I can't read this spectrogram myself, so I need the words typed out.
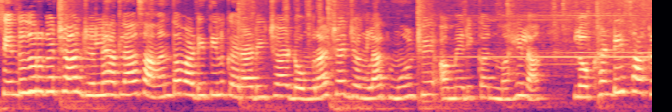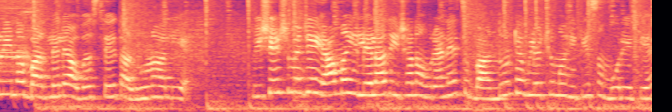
सिंधुदुर्गच्या जिल्ह्यातल्या सावंतवाडीतील कराडीच्या डोंगराच्या जंगलात मूळची अमेरिकन महिला लोखंडी साखळीनं बांधलेल्या अवस्थेत आढळून आली आहे. विशेष म्हणजे या महिलेला तिच्या नवऱ्यानेच बांधून ठेवल्याची माहिती समोर येते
